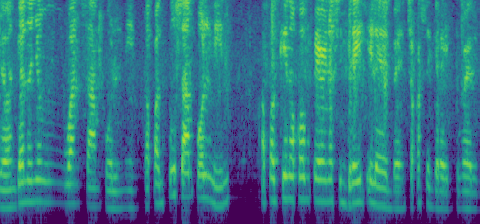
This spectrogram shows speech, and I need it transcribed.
yun, ganun yung one sample mean. Kapag two sample mean, kapag kino-compare na si grade 11 tsaka si grade 12,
